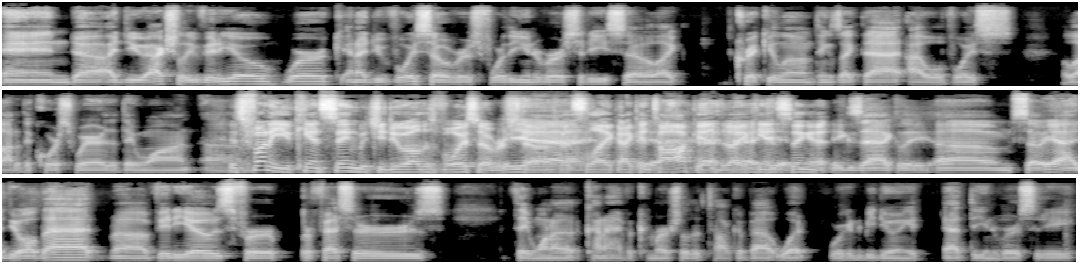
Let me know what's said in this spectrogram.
and uh, I do actually video work and I do voiceovers for the university. So like curriculum, things like that. I will voice a lot of the courseware that they want. Um, It's funny you can't sing, but you do all this voiceover stuff. Yeah. It's like I can Yeah. talk it, but I can't Yeah. sing it. Exactly. Um, so yeah, I do all that. Uh, videos for professors. If they want to kind of have a commercial to talk about what we're going to be doing at, at the university.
